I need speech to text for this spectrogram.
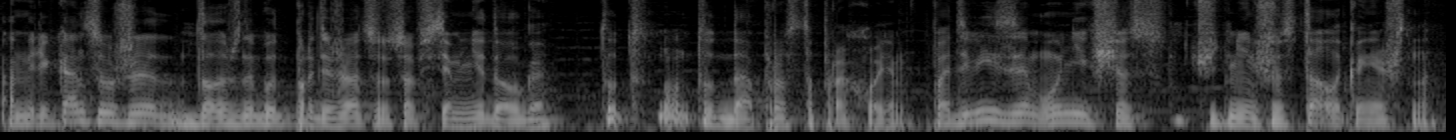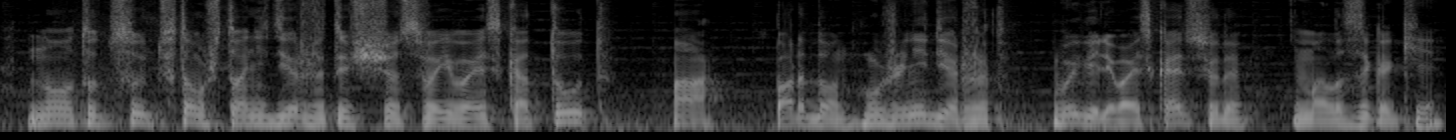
американцы уже должны будут продержаться совсем недолго. Тут, ну, тут, да, просто проходим. По дивизиям у них сейчас чуть меньше стало, конечно. Но тут суть в том, что они держат еще свои войска тут. А, Пардон, уже не держат. Вывели войска отсюда. Молодцы какие.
